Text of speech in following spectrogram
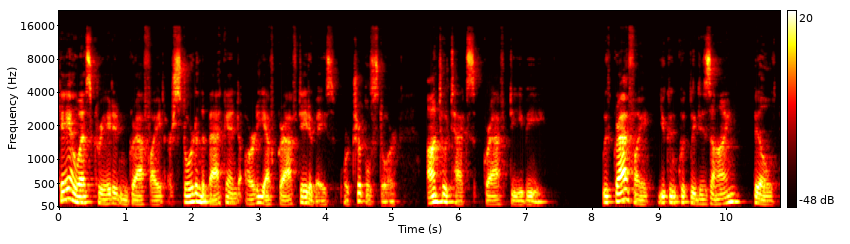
KOS created in Graphite are stored in the backend RDF graph database, or triple store, OntoText GraphDB. With Graphite, you can quickly design, build,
